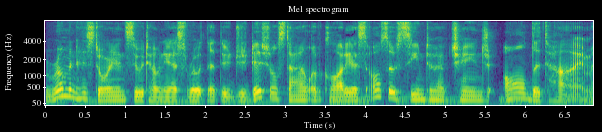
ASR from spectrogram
Roman historian Suetonius wrote that the judicial style of Claudius also seemed to have changed all the time.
